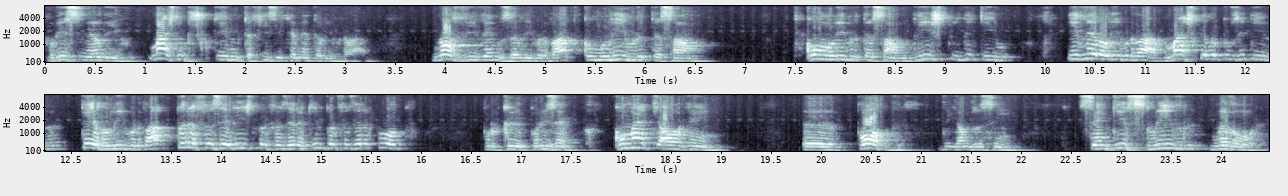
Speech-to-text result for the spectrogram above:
Por isso eu digo, mais do que discutir metafisicamente a liberdade, nós vivemos a liberdade como libertação. Como libertação disto e daquilo. E ver a liberdade mais pela positiva. Ter liberdade para fazer isto, para fazer aquilo, para fazer aquilo outro. Porque, por exemplo, como é que alguém uh, pode, digamos assim, sentir-se livre na dor?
